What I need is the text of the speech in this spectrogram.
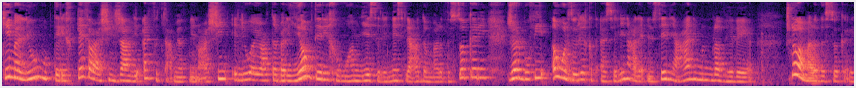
كيما اليوم بتاريخ 23 جانفي 1922 اللي هو يعتبر يوم تاريخي مهم ياسر للناس اللي عندهم مرض السكري جربوا فيه أول زريقة أنسولين على إنسان يعاني من المرض هذايا. شنو هو مرض السكري؟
